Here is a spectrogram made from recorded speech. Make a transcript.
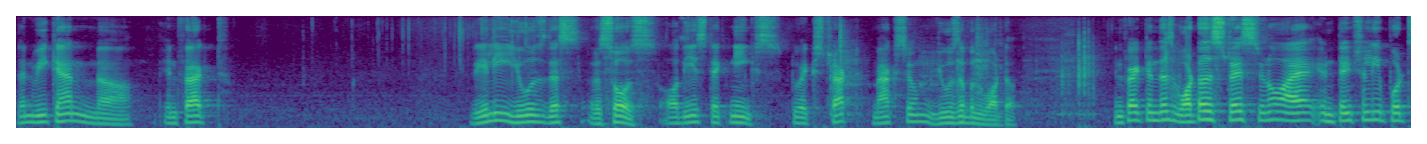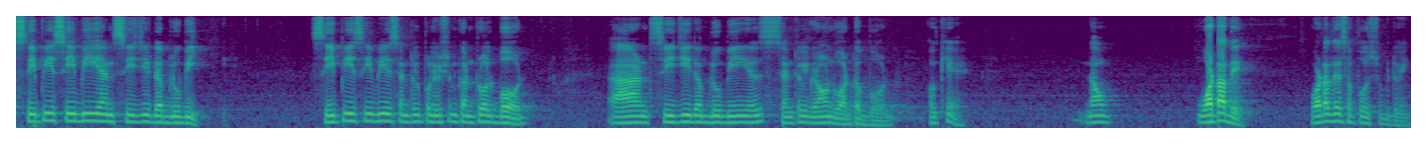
then we can uh, in fact really use this resource or these techniques to extract maximum usable water. In fact, in this water stress, you know, I intentionally put CPCB and CGWB. CPCB is Central Pollution Control Board and CGWB is Central Groundwater Board. Okay. Now, what are they? What are they supposed to be doing?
